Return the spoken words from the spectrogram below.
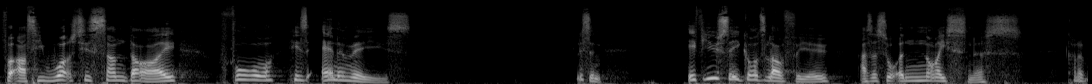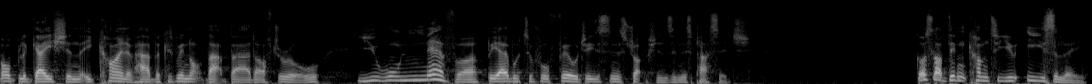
for us. He watched his son die for his enemies. Listen, if you see God's love for you as a sort of niceness, kind of obligation that he kind of had because we're not that bad after all, you will never be able to fulfill Jesus' instructions in this passage. God's love didn't come to you easily.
